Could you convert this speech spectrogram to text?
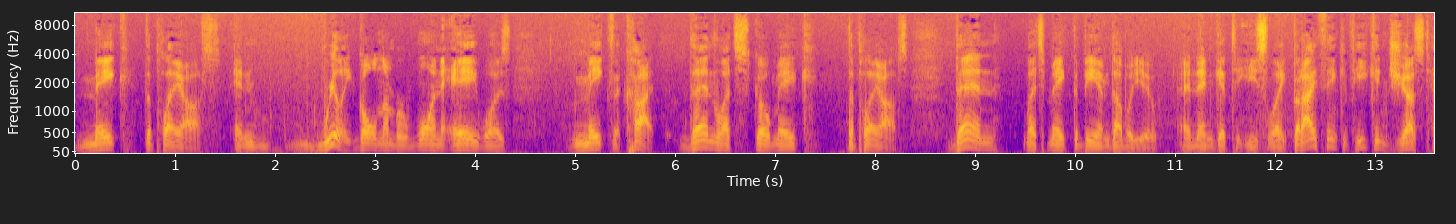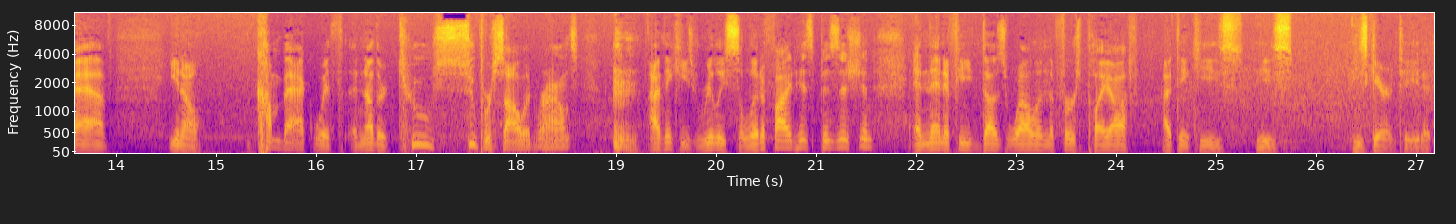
make the playoffs. And really, goal number 1A was make the cut. Then let's go make the playoffs. Then let's make the BMW and then get to East Lake. But I think if he can just have, you know, come back with another two super solid rounds, I think he's really solidified his position. And then if he does well in the first playoff, I think he's he's he's guaranteed it.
